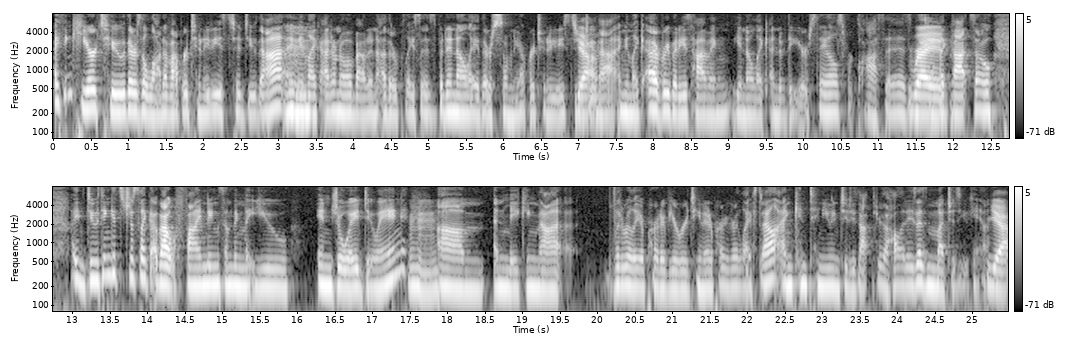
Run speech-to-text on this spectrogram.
I think here too, there's a lot of opportunities to do that. I Mm-hmm. mean, like, I don't know about in other places, but in LA, there's so many opportunities to Yeah. do that. I mean, like, everybody's having, you know, like end of the year sales for classes and Right. stuff like that. So I do think it's just like about finding something that you enjoy doing Mm-hmm. um, and making that literally a part of your routine and a part of your lifestyle and continuing to do that through the holidays as much as you can. Yeah,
